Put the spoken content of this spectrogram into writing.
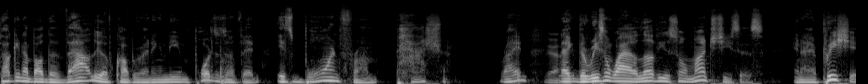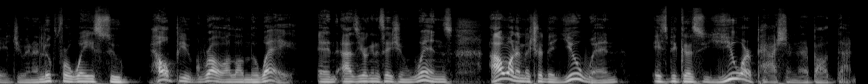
talking about the value of copywriting and the importance of it is born from passion, right? Yeah. Like the reason why I love you so much, Jesus, and I appreciate you and I look for ways to help you grow along the way. And as the organization wins, I want to make sure that you win is because you are passionate about that.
